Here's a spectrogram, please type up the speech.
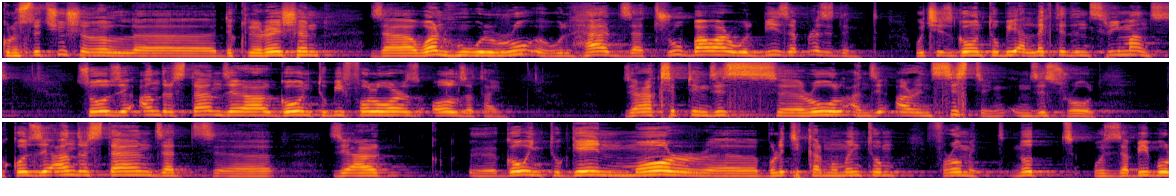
constitutional uh, declaration, the one who will, ru- will have the true power will be the president, which is going to be elected in three months. So they understand there are going to be followers all the time. They are accepting this uh, role and they are insisting in this role because they understand that uh, they are uh, going to gain more uh, political momentum from it, not with the people,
